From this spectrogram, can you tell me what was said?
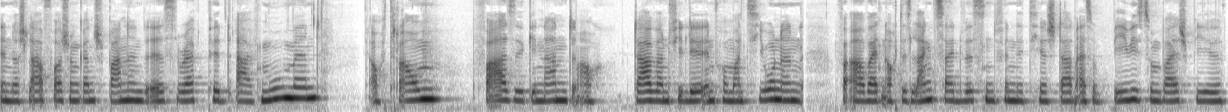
in der Schlafforschung ganz spannend ist, Rapid Eye Movement auch Traumphase genannt. Auch da werden viele Informationen verarbeiten. Auch das Langzeitwissen findet hier statt. Also Babys zum Beispiel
